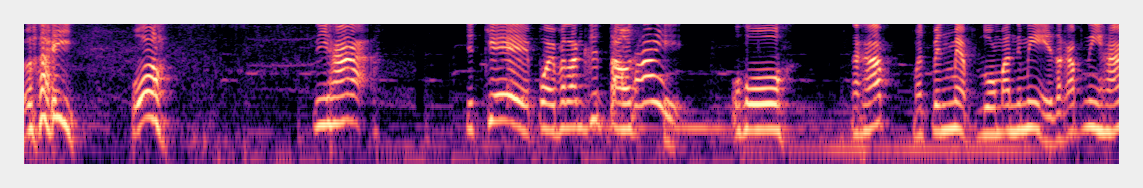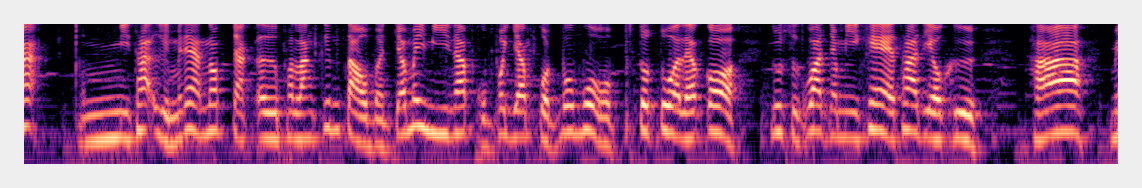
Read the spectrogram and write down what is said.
เฮ้ยโอ้นี่ฮะยัดเคปล่อยพลังขึ้นเต่าได้โอ้โหนะครับ มันเป็นแมปรวมอนิเมะนะครับนี่ฮะ มีท่าอื่นไหมเนี่ยนอกจากเออพลังขึ้นเต่าเหมือนจะไม่มีนะผมพยายามกดมั่วๆตัวตัวๆแล้วก็รู้สึกว่าจะมีแค่ท่าเดียวคือฮาเม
